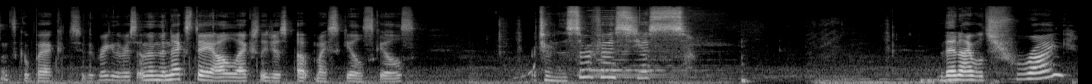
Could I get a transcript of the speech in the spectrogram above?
Let's go back to the regular verse, and then the next day I'll actually just up my skill skills. Return to the surface, yes. Then I will try.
